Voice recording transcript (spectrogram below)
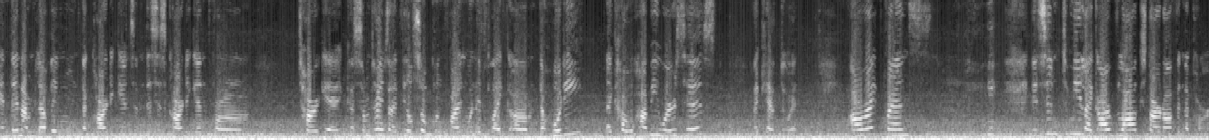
And then I'm loving the cardigans, and this is cardigan from Target because sometimes I feel so confined when it's like um, the hoodie, like how hubby wears his. I can't do it. All right, friends. it seemed to me like our vlog start off in the car.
